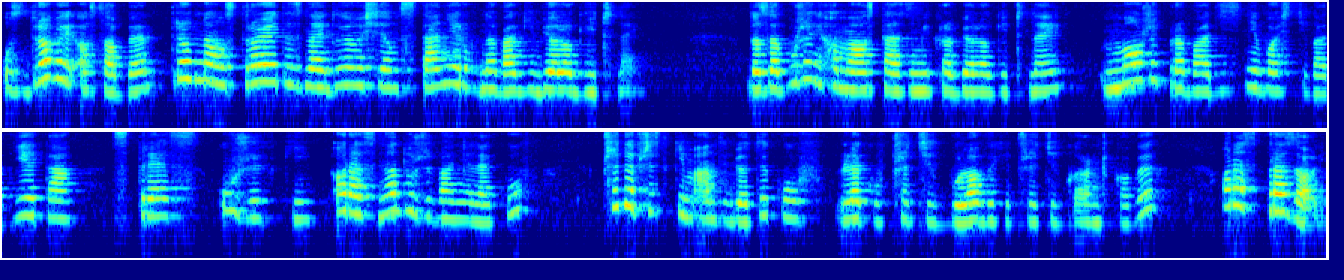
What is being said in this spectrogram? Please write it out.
U zdrowej osoby drobnoustroje te znajdują się w stanie równowagi biologicznej. Do zaburzeń homeostazy mikrobiologicznej może prowadzić niewłaściwa dieta, stres, używki oraz nadużywanie leków, przede wszystkim antybiotyków, leków przeciwbólowych i przeciwgorączkowych oraz prazoli.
